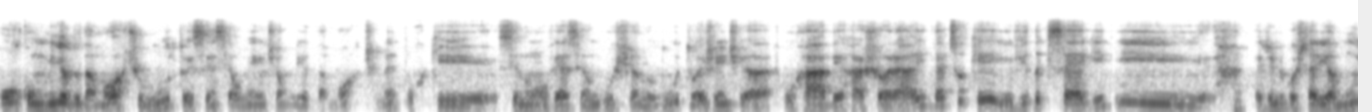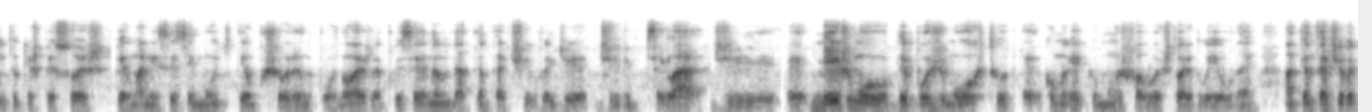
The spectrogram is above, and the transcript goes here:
ou com medo da morte, o luto essencialmente é um medo da morte, né? Porque se não houvesse angústia no luto, a gente ia urrar, berrar, chorar e that's ok, vida que segue e a gente gostaria muito que as pessoas permanecessem muito tempo chorando por nós, né? Por isso não dá tentativa de, de sei lá, de é, mesmo depois de morto, é, como é que o Monge falou a história do eu, né? A tentativa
